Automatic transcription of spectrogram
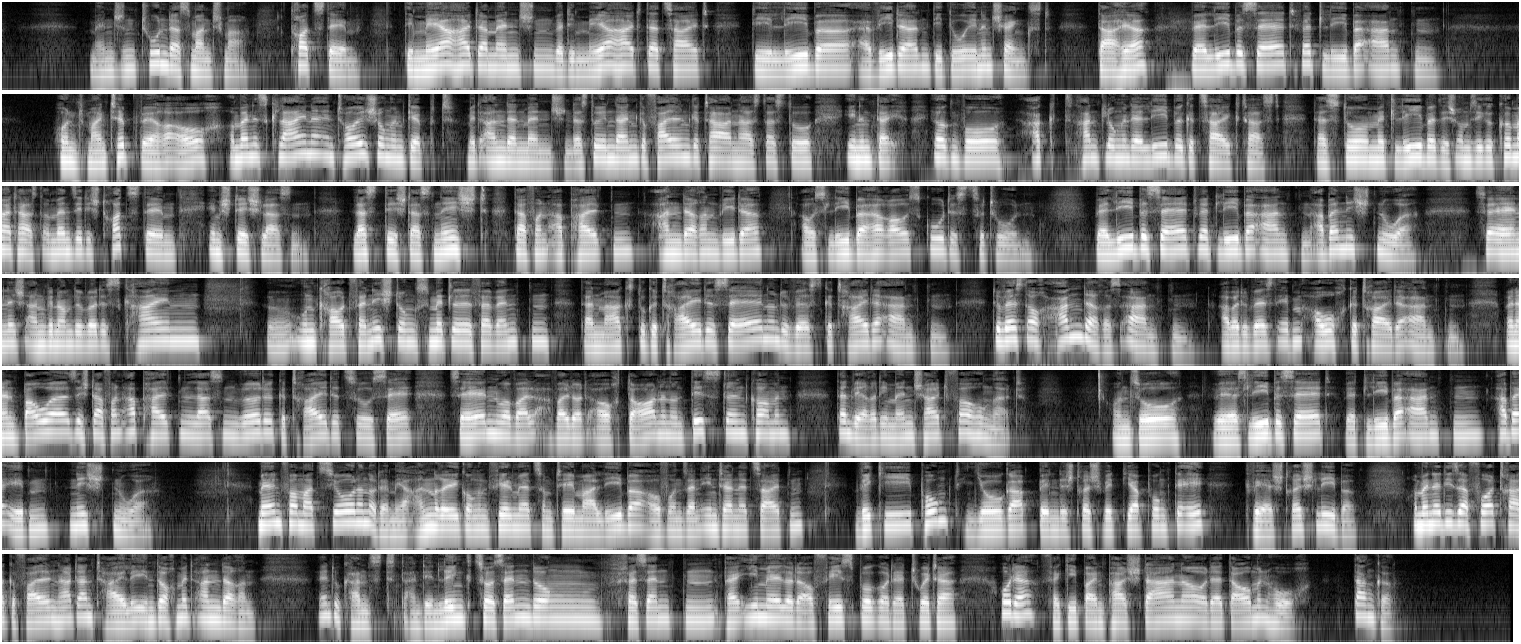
Menschen tun das manchmal. Trotzdem, die Mehrheit der Menschen wird die Mehrheit der Zeit die Liebe erwidern, die du ihnen schenkst. Daher, wer Liebe sät, wird Liebe ernten. Und mein Tipp wäre auch, und wenn es kleine Enttäuschungen gibt mit anderen Menschen, dass du ihnen deinen Gefallen getan hast, dass du ihnen irgendwo Akt, Handlungen der Liebe gezeigt hast, dass du mit Liebe dich um sie gekümmert hast, und wenn sie dich trotzdem im Stich lassen, lass dich das nicht davon abhalten, anderen wieder aus Liebe heraus Gutes zu tun. Wer Liebe sät, wird Liebe ernten, aber nicht nur. So ähnlich angenommen, du würdest kein äh, Unkrautvernichtungsmittel verwenden, dann magst du Getreide säen und du wirst Getreide ernten. Du wirst auch anderes ernten, aber du wirst eben auch Getreide ernten. Wenn ein Bauer sich davon abhalten lassen würde, Getreide zu sä säen, nur weil, weil dort auch Dornen und Disteln kommen, dann wäre die Menschheit verhungert. Und so Wer es Liebe sät, wird Liebe ernten, aber eben nicht nur. Mehr Informationen oder mehr Anregungen vielmehr zum Thema Liebe auf unseren Internetseiten wiki.yoga-vidya.de Liebe. Und wenn dir dieser Vortrag gefallen hat, dann teile ihn doch mit anderen. Du kannst dann den Link zur Sendung versenden per E-Mail oder auf Facebook oder Twitter oder vergib ein paar Sterne oder Daumen hoch. Danke.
